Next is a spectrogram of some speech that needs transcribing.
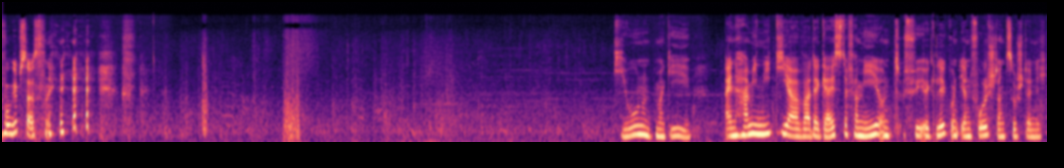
wo gibt's das? Religion und Magie. Ein Haminikia war der Geist der Familie und für ihr Glück und ihren Wohlstand zuständig.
